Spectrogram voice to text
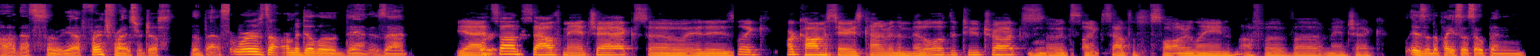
Oh, that's so yeah. French fries are just the best. Where's the Armadillo Den? Is that Yeah, Where- it's on South Manchac, so it is like our commissary is kind of in the middle of the two trucks, Mhm. so it's like south of Slaughter Lane off of uh, Manchac. is it a place that's open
